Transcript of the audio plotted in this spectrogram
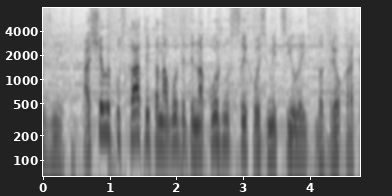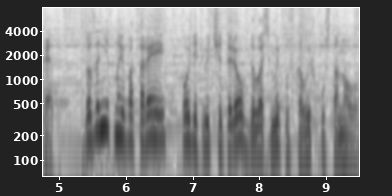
із них, а ще випускати та наводити на кожну з цих 8 цілей до трьох ракет. До зенітної батареї входять від 4 до 8 пускових установок,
